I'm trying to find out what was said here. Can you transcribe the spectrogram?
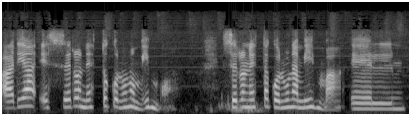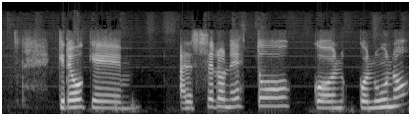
área es ser honesto con uno mismo, ser honesta con una misma. El, creo que al ser honesto con, con uno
